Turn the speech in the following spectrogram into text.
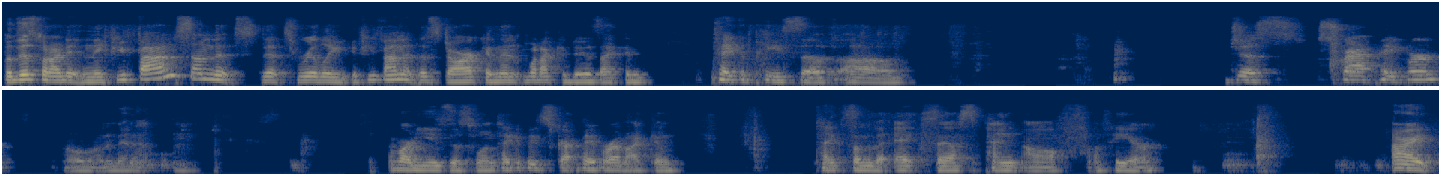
But this one I didn't. If you find some that's that's really, if you find it that's dark, and then what I can do is I can take a piece of um, just scrap paper. Hold on a minute. I've already used this one. Take a piece of scrap paper and I can take some of the excess paint off of here. All right.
